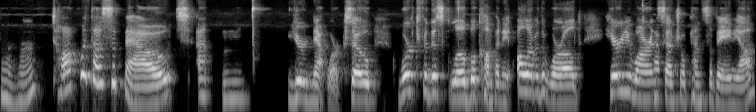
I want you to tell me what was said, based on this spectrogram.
mm-hmm. Talk with us about um, your network. So, worked for this global company all over the world. Here you are in central Pennsylvania.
